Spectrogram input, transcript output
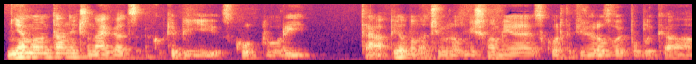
Mňa momentálne čo najviac ako keby z kultúry trápi, alebo nad čím rozmýšľam je skôr taký, že rozvoj publika a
